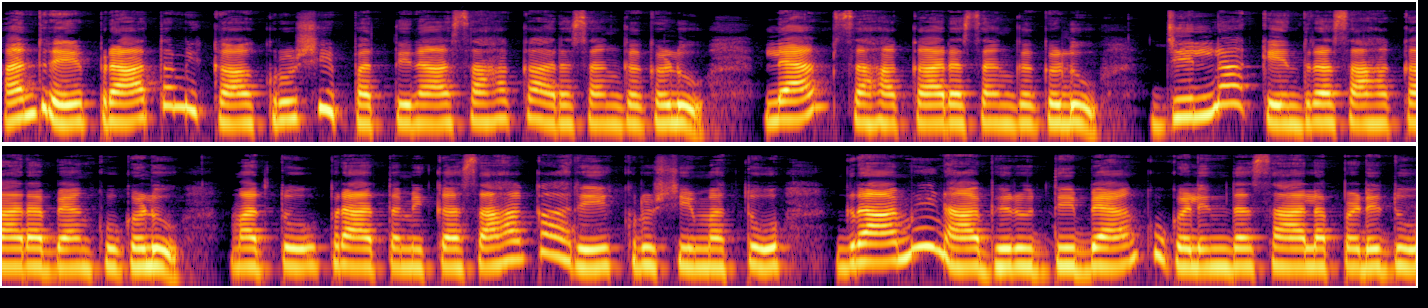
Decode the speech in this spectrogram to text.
ಅಂದರೆ ಪ್ರಾಥಮಿಕ ಕೃಷಿ ಪತ್ತಿನ ಸಹಕಾರ ಸಂಘಗಳು, ಲ್ಯಾಂಪ್ ಸಹಕಾರ ಸಂಘಗಳು, ಜಿಲ್ಲಾ ಕೇಂದ್ರ ಸಹಕಾರ ಬ್ಯಾಂಕುಗಳು ಮತ್ತು ಪ್ರಾಥಮಿಕ ಸಹಕಾರಿ ಕೃಷಿ ಮತ್ತು ಗ್ರಾಮೀಣಾಭಿವೃದ್ಧಿ ಬ್ಯಾಂಕುಗಳಿಂದ ಸಾಲ ಪಡೆದು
